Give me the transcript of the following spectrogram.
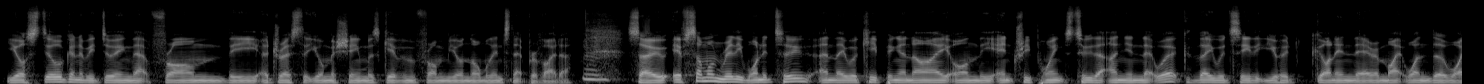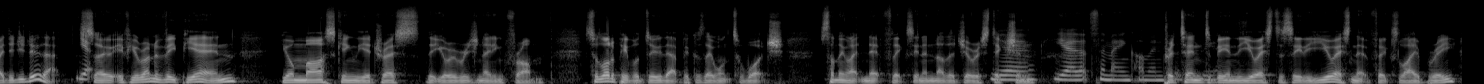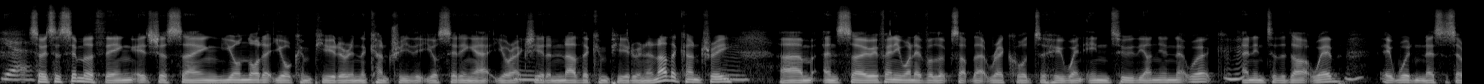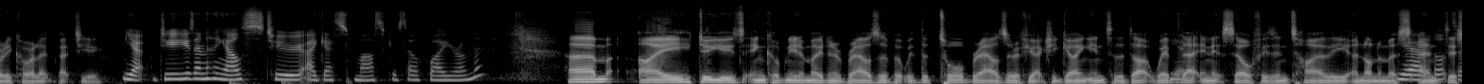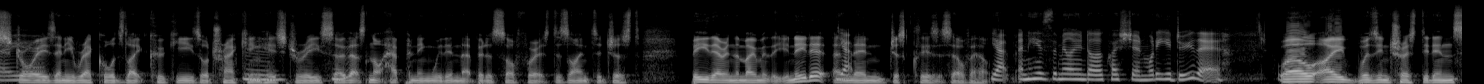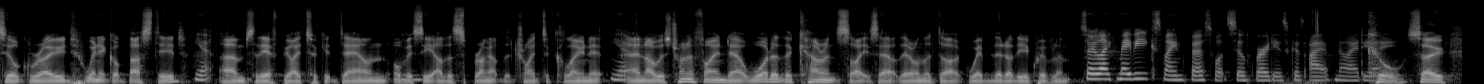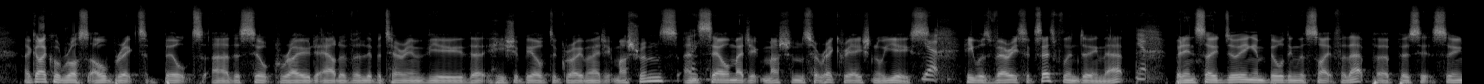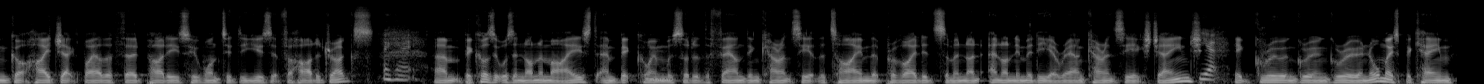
you're still going to be doing that from the address that your machine was given from your normal internet provider. Mm. So if someone really wanted to and they were keeping an eye on the entry points to that Onion network, they would see that you had gone in there and might wonder why did you do that? Yeah. So if you run a VPN, you're masking the address that you're originating from. So a lot of people do that because they want to watch something like Netflix in another jurisdiction. Yeah, yeah, that's the main common. Pretend to be in the US to see the US Netflix library. Yeah. So it's a similar thing. It's just saying you're not at your computer in the country that you're sitting at. You're actually Mm. at another computer in another country. Um, and so if anyone ever looks up that record to who went into the Onion network Mm-hmm. and into the dark web, it wouldn't necessarily correlate back to you. Yeah. Do you use anything else to, I guess, mask yourself while you're on there? Um, I do use incognito mode in a browser, but with the Tor browser, if you're actually going into the dark web, Yeah. that in itself is entirely anonymous Yeah, and thought so, yeah. destroys any records like cookies or tracking Mm. history. Mm-hmm. So that's not happening within that bit of software. It's designed to just be there in the moment that you need it and then just clears itself out. Yeah. And here's the million dollar question: What do you do there? Well, I was interested in Silk Road when it got busted. Yeah. Um, so the FBI took it down. Obviously, others sprung up that tried to clone it. Yeah. And I was trying to find out what are the current sites out there on the dark web that are the equivalent. So, like, maybe explain first what Silk Road is, because I have no idea. Cool. So, a guy called Ross Ulbricht built uh, the Silk Road out of a libertarian view that he should be able to grow magic mushrooms and Okay. sell magic mushrooms for recreational use. Yep. He was very successful in doing that. Yep. But in so doing and building the site for that purpose, it soon got hijacked by other third parties who wanted to use it for harder drugs. Okay. Um, because it was anonymized and Bitcoin was sort of the founding currency at the time that provided some anon- anonymity around currency exchange, Yeah. it grew and grew and grew and almost became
